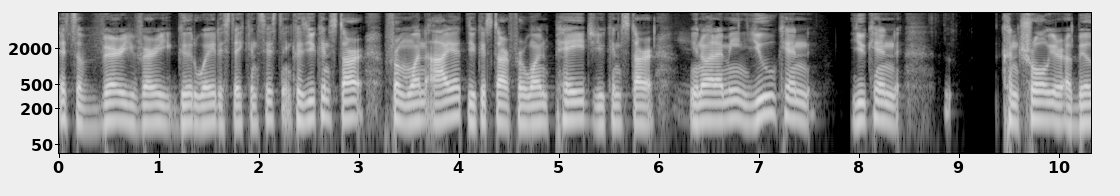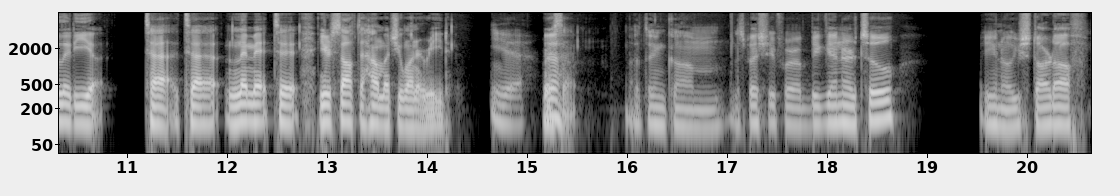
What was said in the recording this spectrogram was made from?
it's a very, very good way to stay consistent because you can start from one ayat, you could start for one page, you can start, you know what I mean? You can you can control your ability to to limit to yourself to how much you want to read. yeah. Yeah. I think, um, especially for a beginner too, you know, you start off.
